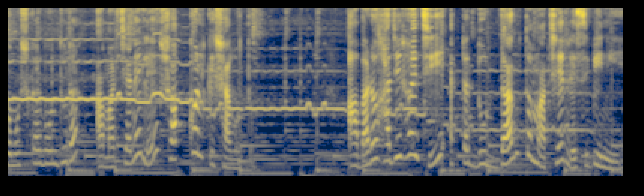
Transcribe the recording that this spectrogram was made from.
নমস্কার বন্ধুরা, আমার চ্যানেলে সকলকে স্বাগত। আবারও হাজির হয়েছি একটা দুর্দান্ত মাছের রেসিপি নিয়ে,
